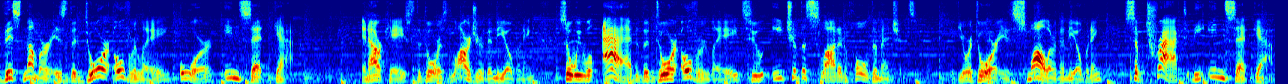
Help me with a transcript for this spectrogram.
This number is the door overlay or inset gap. In our case, the door is larger than the opening, so we will add the door overlay to each of the slotted hole dimensions. If your door is smaller than the opening, subtract the inset gap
